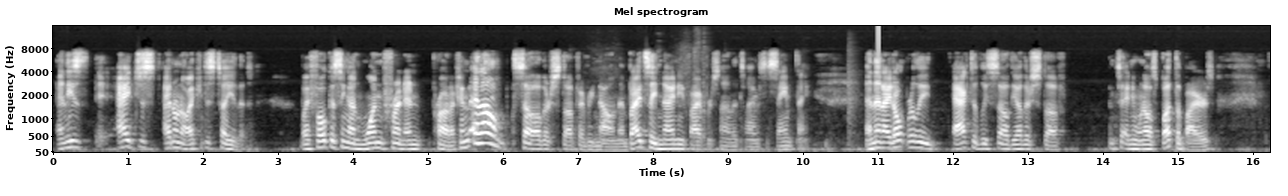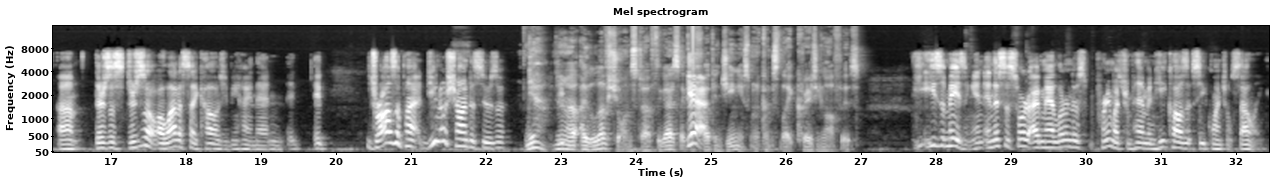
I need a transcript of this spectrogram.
and these I just I don't know. I can just tell you this by focusing on one front end product, and, and I'll sell other stuff every now and then, but I'd say 95% of the time it's the same thing. And then I don't really actively sell the other stuff to anyone else but the buyers. Um, there's a, there's a, a, lot of psychology behind that, and it, it draws upon. Do you know Sean D'Souza? Yeah, you know, I love Sean stuff. The guy's like yeah. a fucking genius when it comes to like creating offers. He's amazing, and and this is sort of. I mean, I learned this pretty much from him, and he calls it sequential selling.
